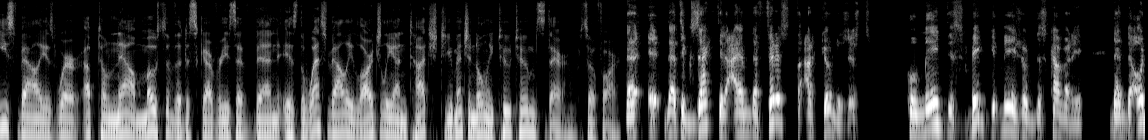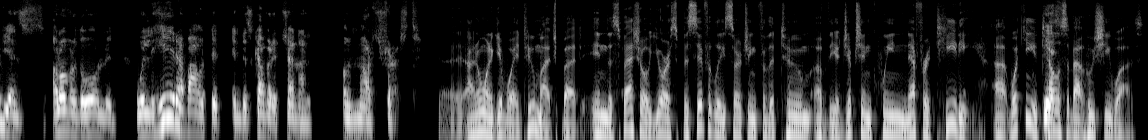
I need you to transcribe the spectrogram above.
East Valley is where, up till now, most of the discoveries have been. Is the West Valley largely untouched? You mentioned only two tombs there so far. That, that's exactly. I am the first archaeologist who made this big major discovery that the audience all over the world will hear about it in Discovery Channel on March 1st. I don't want to give away too much, but in the special, you're specifically searching for the tomb of the Egyptian queen Nefertiti. Uh, what can you tell yes. us about who she was?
